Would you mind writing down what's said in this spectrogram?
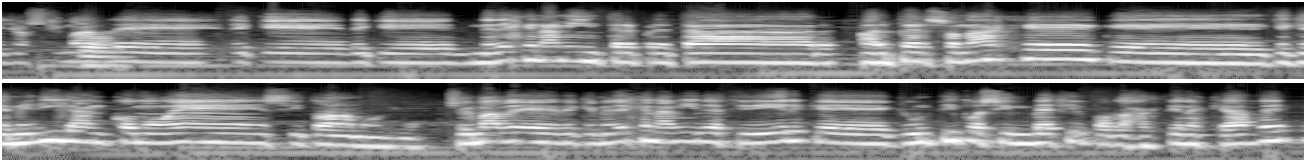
¿eh? yo soy más No. de, de que, de que me dejen a mí interpretar al personaje, que, que, que me digan cómo es y toda la movida. Soy más de, de que me dejen a mí decidir que, que un tipo es imbécil por las acciones que hace,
